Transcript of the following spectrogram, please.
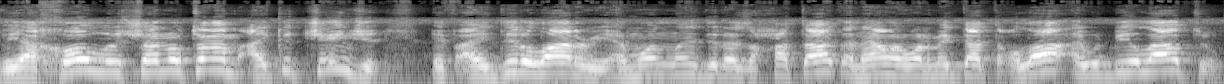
I could change it if I did a lottery and one landed as a hatat and now I want to make that olah. I would be allowed to.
